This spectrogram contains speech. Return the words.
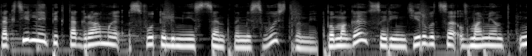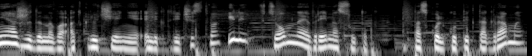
Тактильные пиктограммы с фотолюминесцентными свойствами помогают сориентироваться в момент неожиданного отключения электричества или в темное время суток, поскольку пиктограммы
